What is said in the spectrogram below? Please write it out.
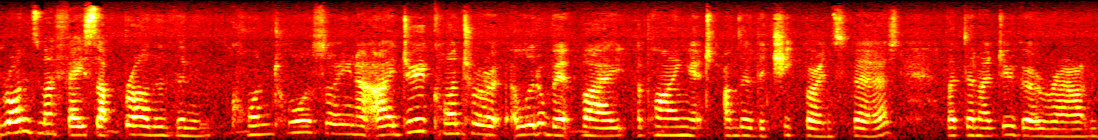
bronze my face up rather than contour. So, you know, I do contour it a little bit by applying it under the cheekbones first. But then I do go around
